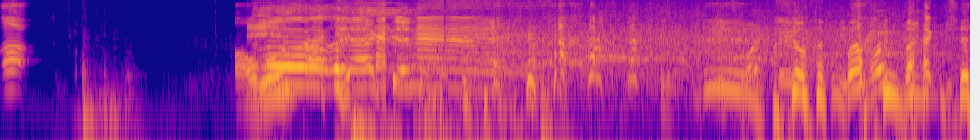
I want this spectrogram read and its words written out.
oh. oh, He's what? back in action. Welcome back to.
